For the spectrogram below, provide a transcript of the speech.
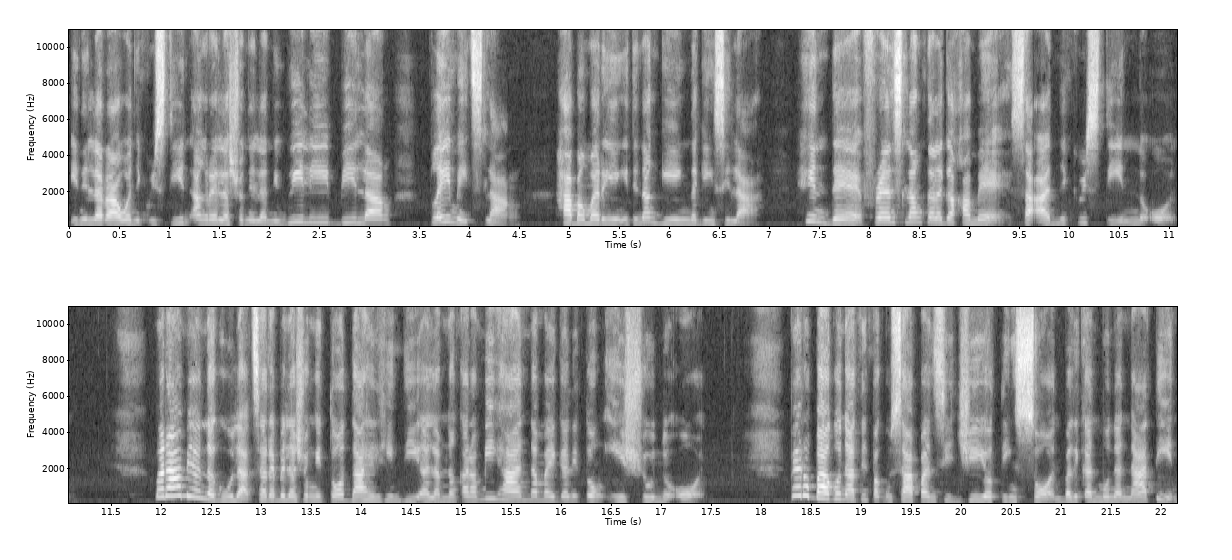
inilarawan ni Christine ang relasyon nila ni Willie bilang playmates lang, habang mariing itinangging naging sila. Hindi, friends lang talaga kami, saad ni Christine noon. Marami ang nagulat sa revelasyong ito dahil hindi alam ng karamihan na may ganitong issue noon. Pero bago natin pag-usapan si Gio Tingson, balikan muna natin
